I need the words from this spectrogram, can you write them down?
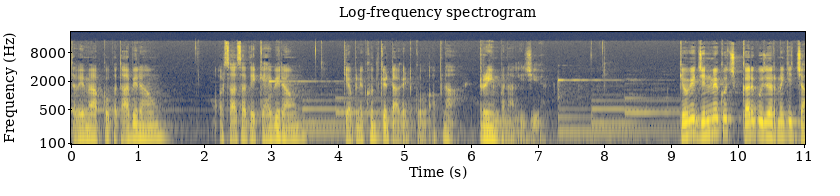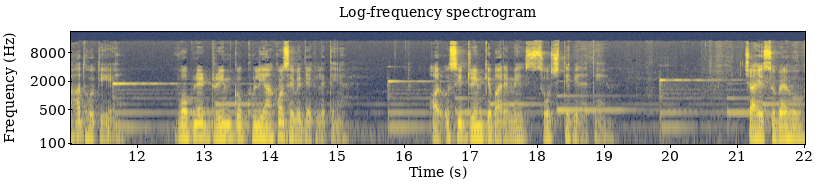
तभी मैं आपको बता भी रहा हूँ और साथ साथ ये कह भी रहा हूँ कि अपने खुद के टारगेट को अपना ड्रीम बना लीजिए। क्योंकि जिनमें कुछ कर गुजरने की चाहत होती है, वो अपने ड्रीम को खुली आँखों से भी देख लेते हैं। और उसी ड्रीम के बारे में सोचते भी रहते हैं। चाहे सुबह हो,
